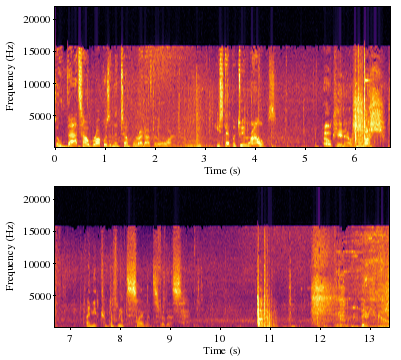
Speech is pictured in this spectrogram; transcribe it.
So that's how Brok was in the temple right after the water jump. He stepped between realms. Okay, now shush. I need complete silence for this. There you go.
